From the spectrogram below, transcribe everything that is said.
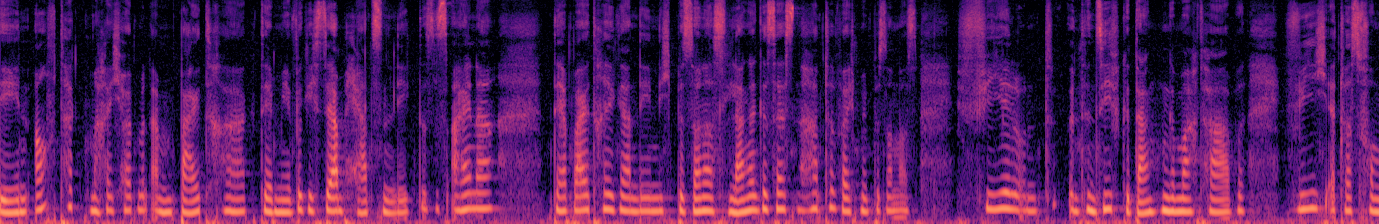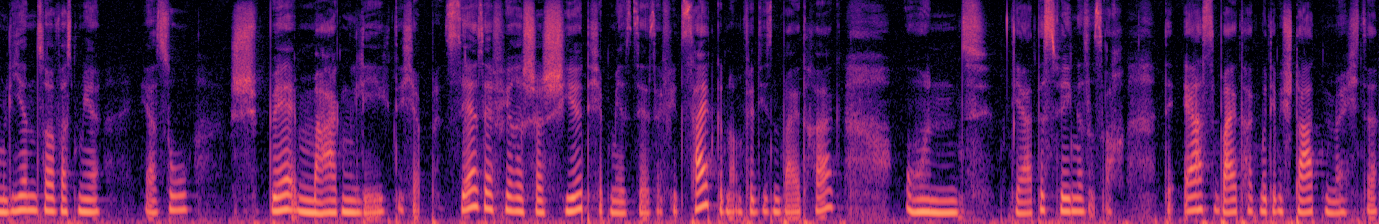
Den Auftakt mache ich heute mit einem Beitrag, der mir wirklich sehr am Herzen liegt. Das ist einer der Beiträge, an denen ich besonders lange gesessen hatte, weil ich mir besonders viel und intensiv Gedanken gemacht habe, wie ich etwas formulieren soll, was mir ja so schwer im Magen liegt. Ich habe sehr, sehr viel recherchiert. Ich habe mir sehr, sehr viel Zeit genommen für diesen Beitrag. Und ja, deswegen ist es auch der erste Beitrag, mit dem ich starten möchte.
